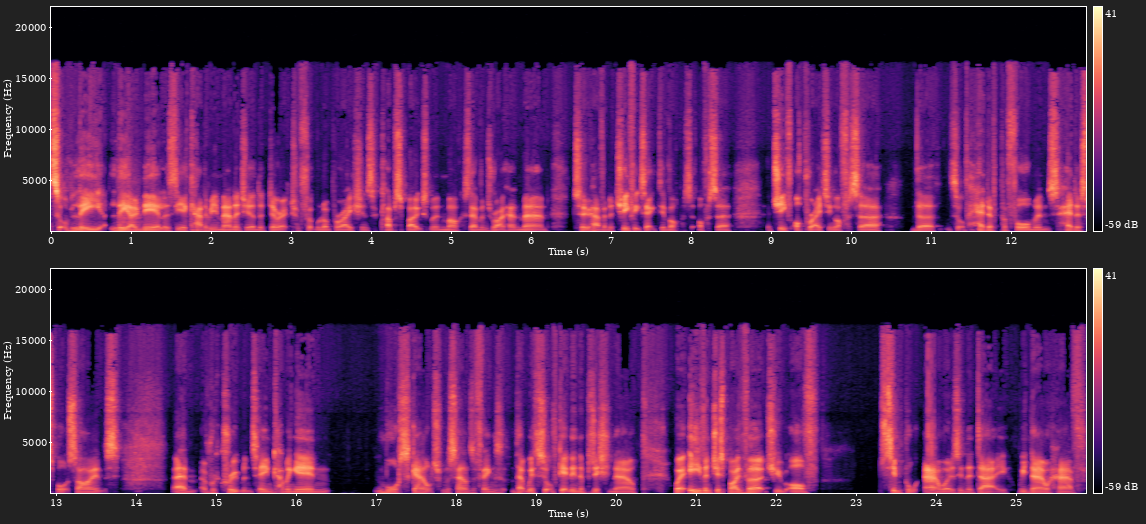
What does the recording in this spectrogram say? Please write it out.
sort of Lee Lee O'Neill as the academy manager, the director of football operations, the club spokesman, Marcus Evans' right hand man, to having a chief executive officer, officer, a chief operating officer, the sort of head of performance, head of sports science, um, a recruitment team coming in, more scouts from the sounds of things. That we're sort of getting in a position now where even just by virtue of simple hours in the day, we now have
